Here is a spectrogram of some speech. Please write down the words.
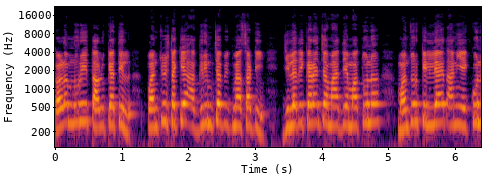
कळमनुरी तालुक्यातील पंचवीस टक्के अग्रिमच्या पिकम्यासाठी जिल्हाधिकाऱ्यांच्या माध्यमातून मंजूर केलेले आहेत. आणि एकूण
